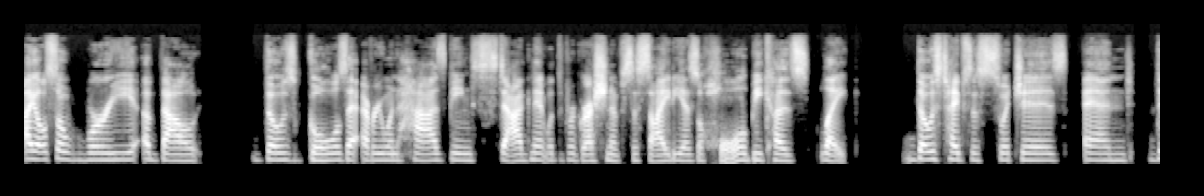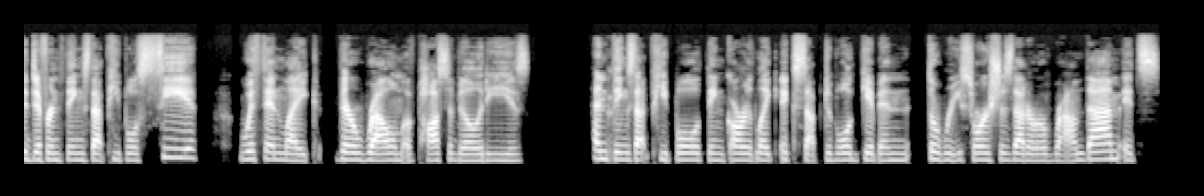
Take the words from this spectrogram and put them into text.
I also worry about those goals that everyone has being stagnant with the progression of society as a whole because like those types of switches and the different things that people see within like their realm of possibilities and things that people think are like acceptable given the resources that are around them it's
